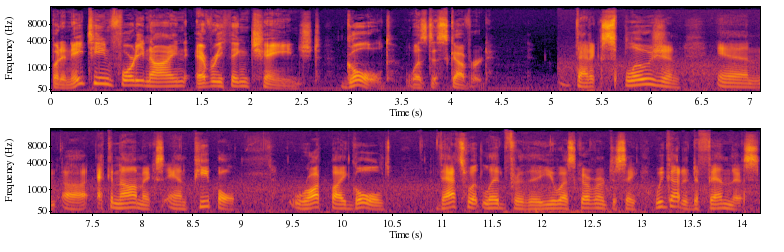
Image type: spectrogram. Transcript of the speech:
but in 1849 everything changed. Gold was discovered. That explosion in uh, economics and people wrought by gold, that's what led for the U.S. government to say, we got to defend this.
